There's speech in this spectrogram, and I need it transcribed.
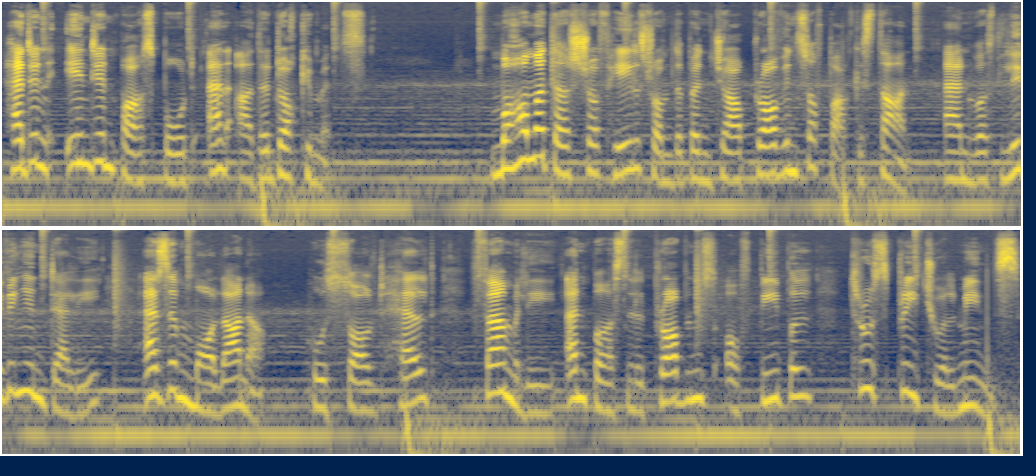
had an Indian passport and other documents. Mohammad Ashraf hails from the Punjab province of Pakistan and was living in Delhi as a Maulana who solved health, family and personal problems of people through spiritual means.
